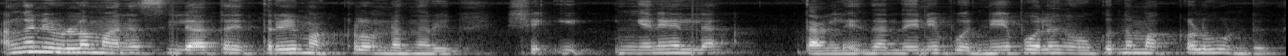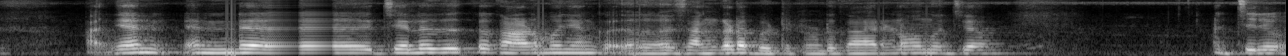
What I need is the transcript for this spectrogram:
അങ്ങനെയുള്ള മനസ്സില്ലാത്ത എത്രയും മക്കളുണ്ടെന്നറിയും? പക്ഷെ ഇങ്ങനെയല്ല. തള്ളേയും തന്തേനെയും പൊന്നെ പോലെ നോക്കുന്ന മക്കളും ഉണ്ട്. ഞാൻ എന്റെ ചിലതൊക്കെ കാണുമ്പോൾ ഞാൻ സങ്കടപ്പെട്ടിട്ടുണ്ട്. കാരണമെന്ന് വെച്ചാൽ അച്ഛനും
